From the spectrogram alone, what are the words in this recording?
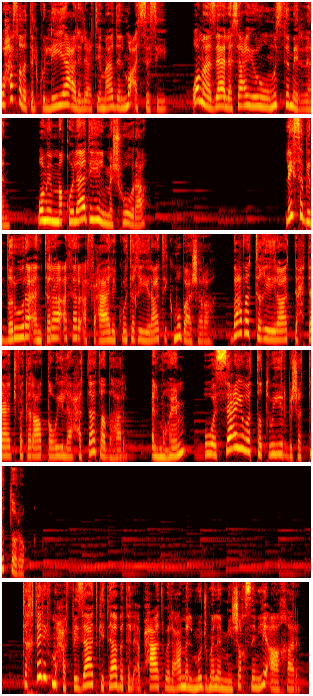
وحصلت الكلية على الاعتماد المؤسسي وما زال سعيه مستمرا ومن مقولاته المشهورة ليس بالضرورة أن ترى أثر أفعالك وتغييراتك مباشرة. بعض التغييرات تحتاج فترات طويلة حتى تظهر. المهم هو السعي والتطوير بشتى الطرق. تختلف محفزات كتابة الأبحاث والعمل مجملا من شخص لآخر.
